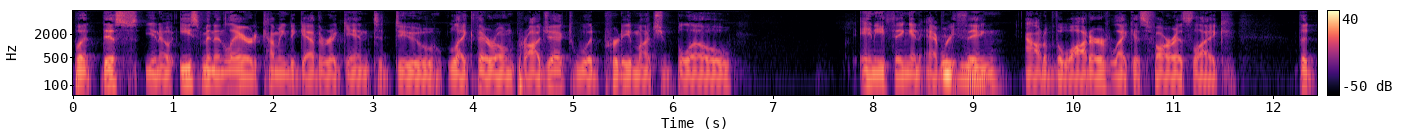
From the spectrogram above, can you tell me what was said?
But this, you know, Eastman and Laird coming together again to do like their own project would pretty much blow anything and everything mm-hmm. out of the water. Like as far as like the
